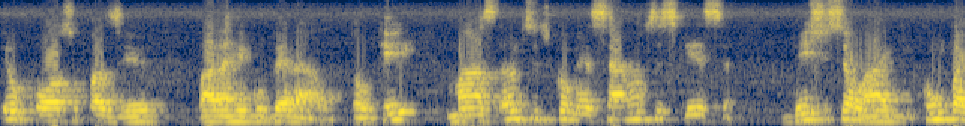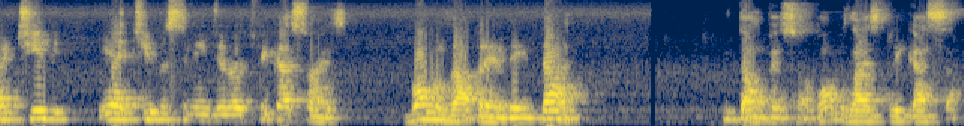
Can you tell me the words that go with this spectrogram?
eu posso fazer para recuperá-la, tá ok? Mas antes de começar, não se esqueça, deixe seu like, compartilhe e ative o sininho de notificações. Vamos lá aprender então? Então, pessoal, vamos lá a explicação.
